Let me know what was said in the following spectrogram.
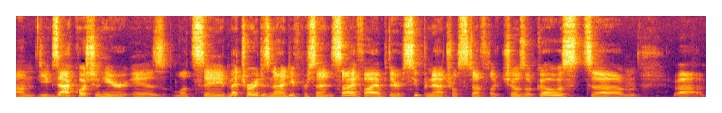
Um, the exact question here is let's say Metroid is 90% sci fi, but there's supernatural stuff like Chozo ghosts, um, um,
